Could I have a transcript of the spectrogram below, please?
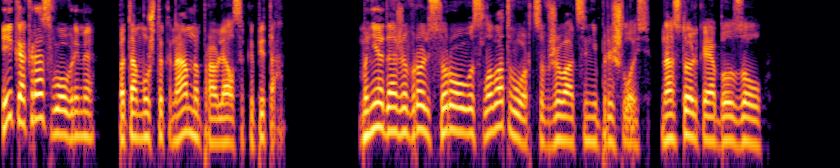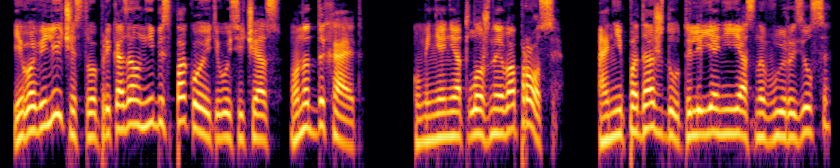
И как раз вовремя, потому что к нам направлялся капитан. Мне даже в роль сурового словотворца вживаться не пришлось, настолько я был зол. Его Величество приказал не беспокоить его сейчас, он отдыхает. У меня неотложные вопросы. Они подождут, или я неясно выразился?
